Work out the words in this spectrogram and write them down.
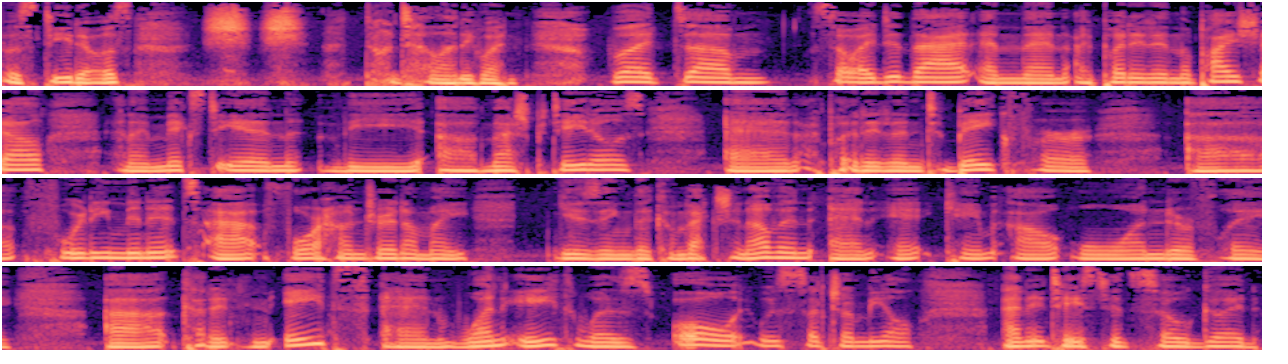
Tostitos, shh, shh, don't tell anyone. But, um, so I did that and then I put it in the pie shell and I mixed in the, uh, mashed potatoes and I put it in to bake for, uh, 40 minutes at 400 on my using the convection oven and it came out wonderfully. Uh, cut it in eighths and one eighth was, oh, it was such a meal and it tasted so good.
